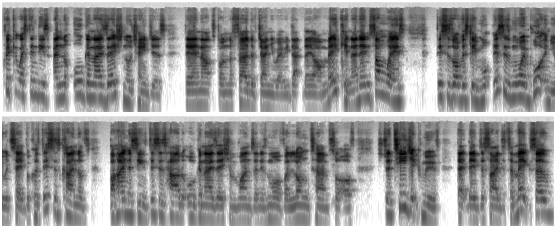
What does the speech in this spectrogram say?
Cricket West Indies and the organizational changes they announced on the 3rd of January that they are making. And in some ways, this is obviously more this is more important, you would say, because this is kind of behind the scenes, this is how the organization runs and is more of a long-term sort of strategic move that they've decided to make. So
